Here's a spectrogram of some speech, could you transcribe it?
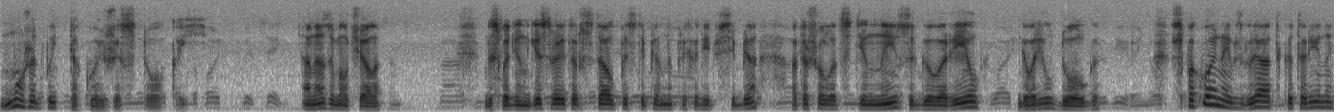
может быть такой жестокой. Она замолчала. Господин Гестрейтер стал постепенно приходить в себя, отошел от стены, заговорил, говорил долго. Спокойный взгляд Катарины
